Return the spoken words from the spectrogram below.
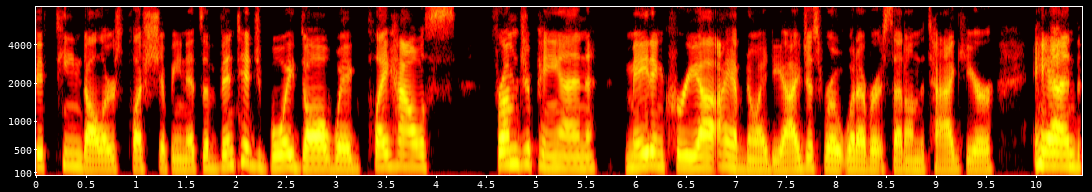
$15 plus shipping. It's a vintage boy doll wig playhouse from Japan, made in Korea. I have no idea. I just wrote whatever it said on the tag here and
